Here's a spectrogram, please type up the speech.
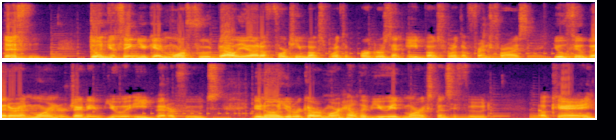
There's, don't you think you get more food value out of 14 bucks worth of burgers than 8 bucks worth of french fries? You'll feel better and more energetic if you eat better foods. You know, you'll recover more health if you eat more expensive food. Okay.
